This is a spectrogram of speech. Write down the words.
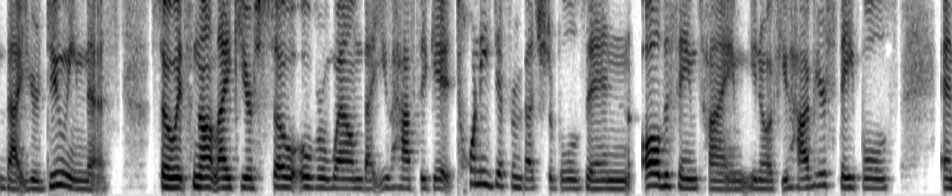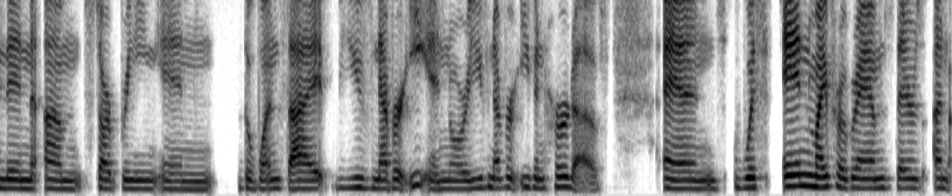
that you're doing this. So it's not like you're so overwhelmed that you have to get 20 different vegetables in all the same time. You know, if you have your staples and then um, start bringing in the ones that you've never eaten or you've never even heard of. And within my programs, there's an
